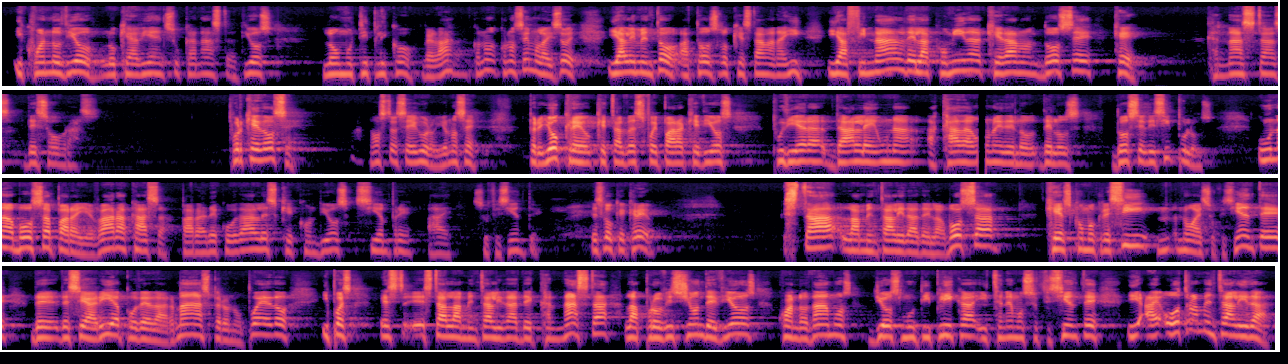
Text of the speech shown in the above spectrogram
Y cuando dio lo que había en su canasta, Dios lo multiplicó, ¿verdad? Conocemos la historia. Y alimentó a todos los que estaban ahí. Y al final de la comida quedaron doce, ¿qué? Canastas de sobras. ¿Por qué doce? No estoy seguro, yo no sé. Pero yo creo que tal vez fue para que Dios pudiera darle una a cada uno de los, de los doce discípulos, una bolsa para llevar a casa, para recordarles que con Dios siempre hay suficiente. Es lo que creo. Está la mentalidad de la bolsa, que es como crecí, no hay suficiente, desearía poder dar más, pero no puedo. Y pues está la mentalidad de canasta, la provisión de Dios, cuando damos, Dios multiplica y tenemos suficiente. Y hay otra mentalidad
